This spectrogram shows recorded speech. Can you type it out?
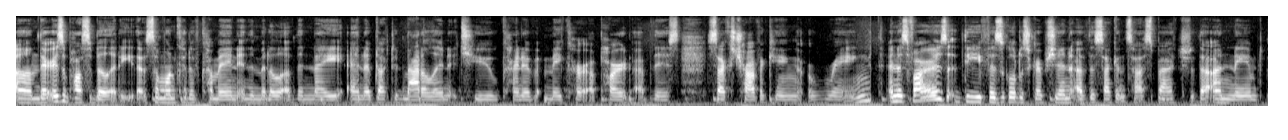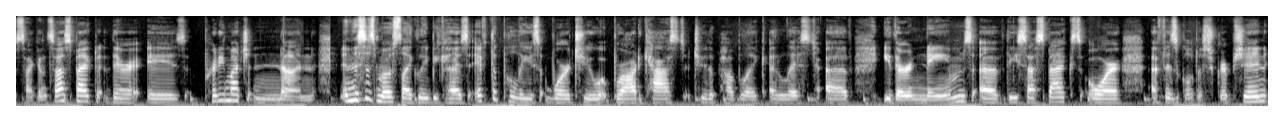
um, there is a possibility that someone could have come in in the middle of the night and abducted Madeleine to kind of make her a part of this sex trafficking ring. And as far as the physical description of the second suspect, the unnamed second suspect, there is pretty much none. And this is most likely because if the police were to broadcast to the public a list of either names of the suspects or a physical description,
